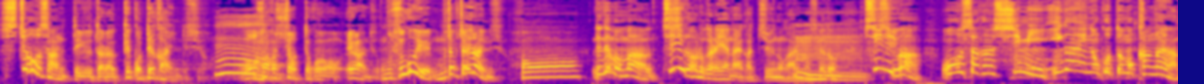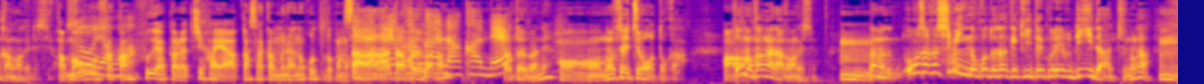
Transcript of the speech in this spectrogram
市長さんって言うたら結構でかいんですよ。大阪市長ってこう、偉いんですよ。もうすごい、むちゃくちゃ偉いんですよ。はで、でもまあ、知事がおるから嫌ないかっていうのがありますけど、うん知事は大阪市民以外のことも考えなあかんわけですよ。あ。あ、まあ、大阪府やから、千早赤坂村のこととかも考えあやね。ー例えばな考えなあかんね。例えばね、はあ能勢町とか、そこも考えなあかんわけですよ。うんだから、大阪市民のことだけ聞いてくれるリーダーっていうのが、うん。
